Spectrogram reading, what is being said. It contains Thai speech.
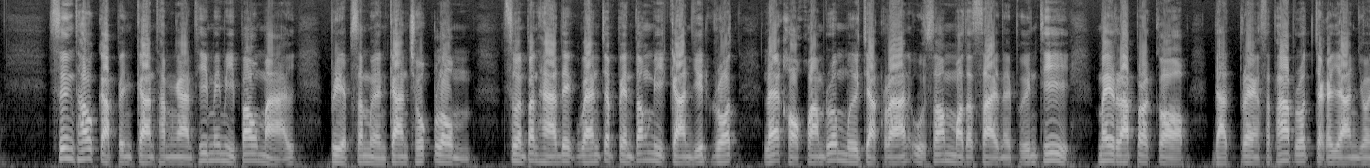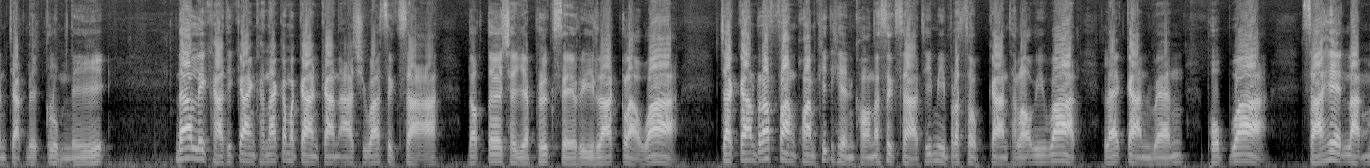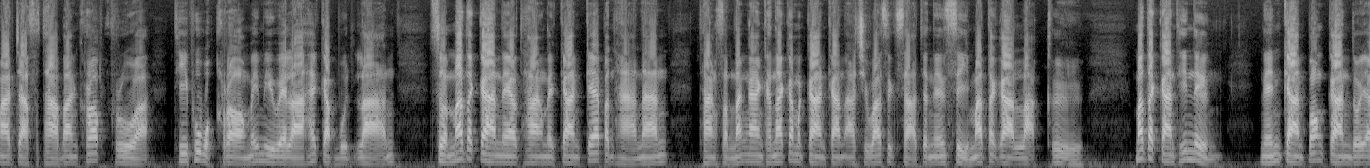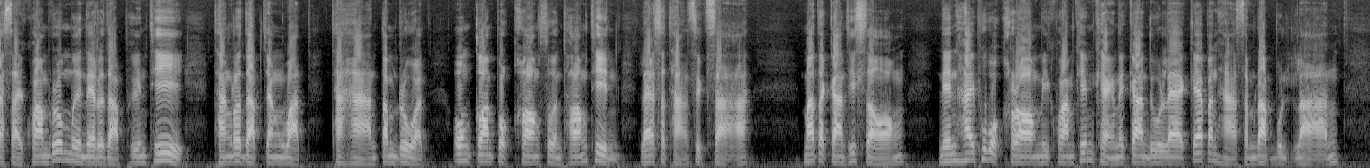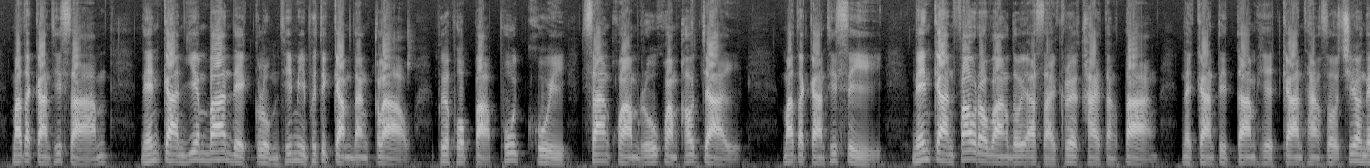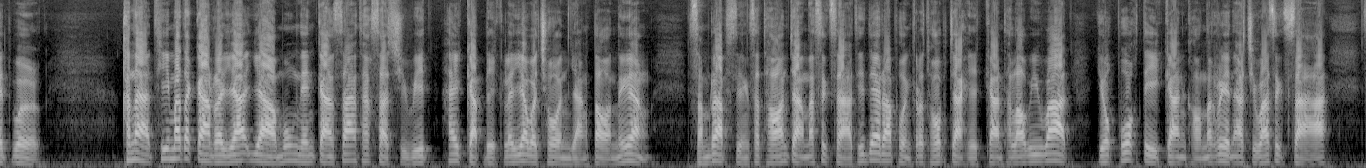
ซึ่งเท่ากับเป็นการทำงานที่ไม่มีเป้าหมาย เปรียบเสมือนการชกลม ส่วนปัญหาเด็กแว้นจำเป็นต้องมีการยึดรถ และขอความร่วมมือจากร้านอู่ซ่อมมอเตอร์ไซค์ในพื้นที่ ไม่รับประกอบ ดัดแปลงสภาพรถจักรยานยนต์จากเด็กกลุ่มนี้ ด้านเลขาธิการคณะกรรมการการอาชีวศึกษา ดรชัยพฤกษ์เสรีลักษ์กล่าวว่า จากการรับฟังความคิดเห็นของนักศึกษาที่มีประสบการณ์ทะเลาะวิวาท และการแว้น พบว่าสาเหตุหลักมาจากสถาบันครอบครัว ที่ผู้ปกครองไม่มีเวลาให้กับบุตรหลาน ส่วนมาตรการแนวทางในการแก้ปัญหานั้น ทางสำนักงานคณะกรรมการการอาชีวศึกษาจะเน้น 4 มาตรการหลักคือ มาตรการที่ 1 เน้นการป้องกันโดยอาศัยความร่วมมือในระดับพื้นที่ ทั้งระดับจังหวัด ทหาร ตำรวจ องค์กรปกครองส่วนท้องถิ่น และสถานศึกษา มาตรการที่ 2 เน้นให้ผู้ปกครองมีความเข้มแข็งในการดูแลแก้ปัญหาสำหรับบุตรหลาน มาตรการที่ 3 เน้นการเยี่ยมบ้านเด็กกลุ่มที่มีพฤติกรรมดังกล่าว เพื่อพบปะพูดคุย สร้างความรู้ความเข้าใจ มาตรการที่ 4 เน้นการเฝ้าระวังโดยอาศัยเครือข่ายต่างๆ ในการติดตามเหตุการณ์ทางโซเชียลเน็ตเวิร์ก ขณะที่มาตรการระยะยาวมุ่งเน้นการสร้างทักษะชีวิตให้กับเด็กและเยาวชนอย่างต่อเนื่องสำหรับเสียงสะท้อนจากนักศึกษาที่ได้รับผลกระทบจากเหตุการณ์ทะเลาะวิวาท ยกพวกตีกันของนักเรียนอาชีวศึกษา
